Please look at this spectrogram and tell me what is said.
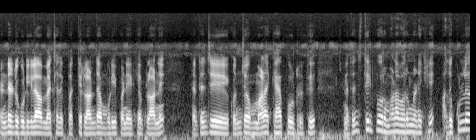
ரெண்டு ரெண்டு மேட்ச் அதுக்கு பத்திரலான்னு தான் முடிவு பண்ணியிருக்கேன் பிளான் எனக்கு தெரிஞ்சு கொஞ்சம் மழை கேப் விட்ருக்கு எனக்கு தெரிஞ்சு திருப்பி ஒரு மழை வரும்னு நினைக்கிறேன். அதுக்குள்ளே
